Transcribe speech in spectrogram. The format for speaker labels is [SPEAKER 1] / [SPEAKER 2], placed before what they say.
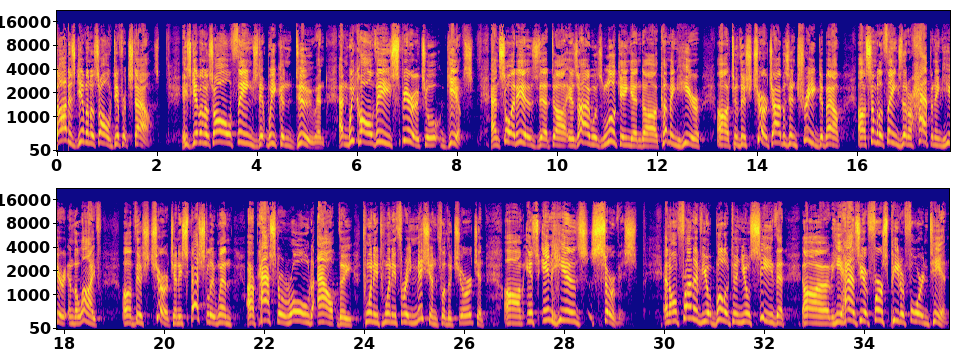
[SPEAKER 1] God has given us all different styles. He's given us all things that we can do, and, and we call these spiritual gifts. And so it is that uh, as I was looking and uh, coming here uh, to this church, I was intrigued about uh, some of the things that are happening here in the life of this church, and especially when our pastor rolled out the 2023 mission for the church, and um, it's in his service. And on front of your bulletin, you'll see that uh, he has here 1 Peter 4 and 10.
